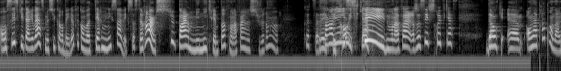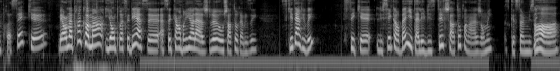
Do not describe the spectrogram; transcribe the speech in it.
on sait ce qui est arrivé à ce monsieur Corbeil-là, fait qu'on va terminer ça avec ça. C'était vraiment un super mini crime puff, mon affaire. Je suis vraiment... Écoute, ça s'en vient trop efficace. speed, mon affaire. Je sais, je suis trop efficace. Donc, euh, on apprend pendant le procès que... Mais on apprend comment ils ont procédé à ce, à ce cambriolage-là au Château Ramsey. Ce qui est arrivé, c'est que Lucien Corbeil est allé visiter le château pendant la journée, parce que c'est un musée. Ah,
